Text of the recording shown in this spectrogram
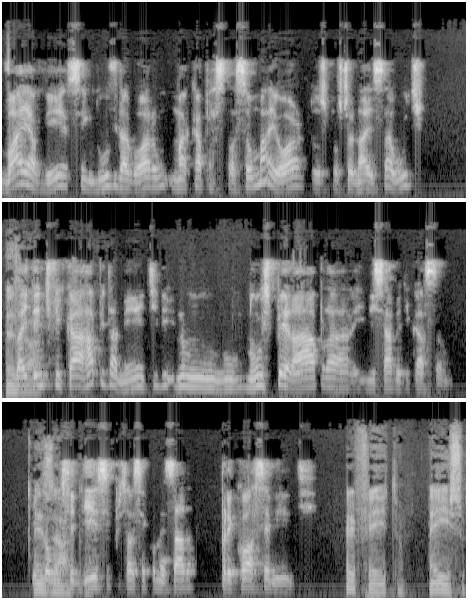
vai haver, sem dúvida, agora uma capacitação maior dos profissionais de saúde para identificar rapidamente, não, não esperar para iniciar a medicação. E Exato. como você disse, precisa ser começada precocemente. Perfeito. É isso.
